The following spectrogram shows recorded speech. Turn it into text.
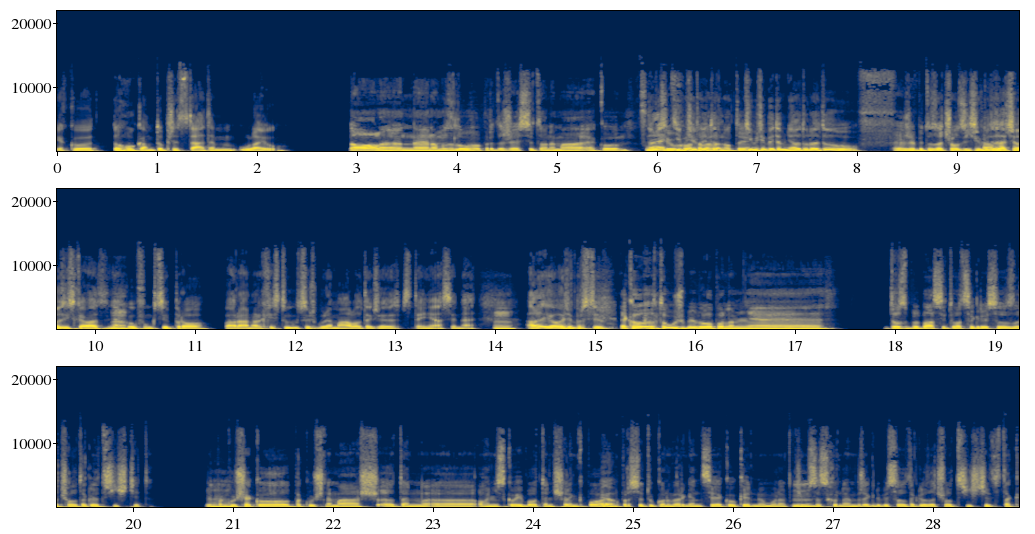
jako toho, kam to před státem ulaju. No, ale nejenom moc dlouho, protože jestli to nemá jako no ne, tím, že by to, hodnoty, tím, že by to mělo tuhle tu... Že by to začalo získávat. Že by to začalo získávat hmm. nějakou funkci pro pár anarchistů, což bude málo, takže stejně asi ne. Hmm. Ale jo, že prostě... Jako to už by bylo podle mě dost blbá situace, kdy se to začalo takhle tříštit. Že mm. pak, mhm. už jako, pak už nemáš eh, ten uh, ohniskový bod, ten shelling point, jo. prostě tu konvergenci jako k jednomu, na čem mm. se shodneme, že kdyby se to takhle začalo tříštit, tak,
